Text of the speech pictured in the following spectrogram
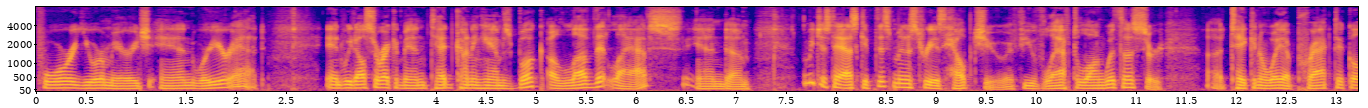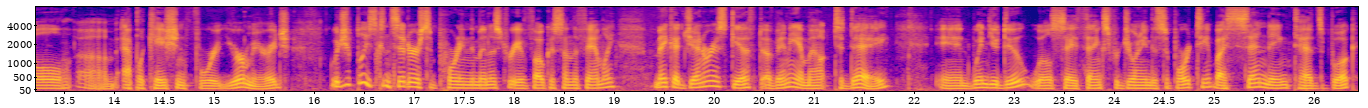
for your marriage and where you're at. And we'd also recommend Ted Cunningham's book, A Love That Laughs. And um, Let me just ask if this ministry has helped you, if you've laughed along with us or uh, taken away a practical um, application for your marriage, would you please consider supporting the ministry of Focus on the Family? Make a generous gift of any amount today. And when you do, we'll say thanks for joining the support team by sending Ted's book,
